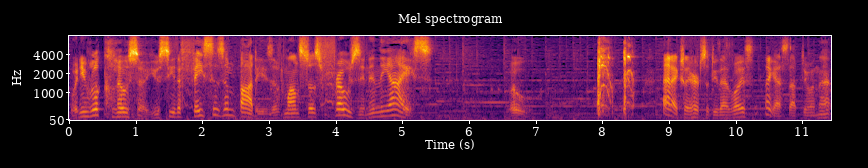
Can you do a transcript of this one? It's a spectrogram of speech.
When you look closer, you see the faces and bodies of monsters frozen in the ice. Oh. that actually hurts to do that voice. I gotta stop doing that.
